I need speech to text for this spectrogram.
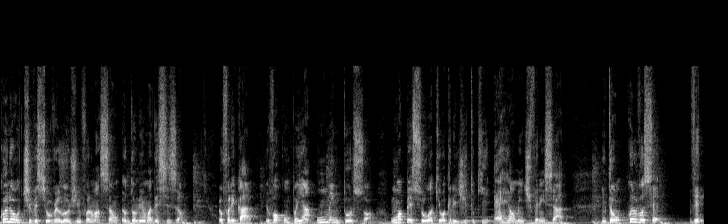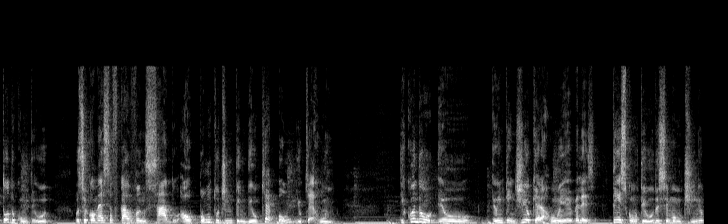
Quando eu tive esse overload de informação, eu tomei uma decisão. Eu falei, cara, eu vou acompanhar um mentor só, uma pessoa que eu acredito que é realmente diferenciada. Então, quando você vê todo o conteúdo, você começa a ficar avançado ao ponto de entender o que é bom e o que é ruim. E quando eu, eu entendi o que era ruim, eu, beleza, tem esse conteúdo, esse montinho,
